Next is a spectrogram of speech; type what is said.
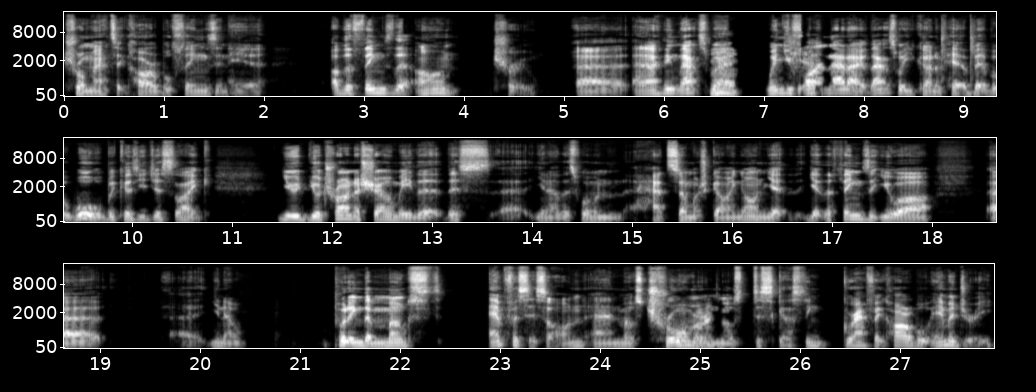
traumatic, horrible things in here are the things that aren't true. Uh, and I think that's where, Mm. when you Yeah. find that out, that's where you kind of hit a bit of a wall because you're just like, you you're trying to show me that this, uh, you know, this woman had so much going on, yet yet the things that you are, uh, uh, you know, putting the most emphasis on and most trauma Mhm. and most disgusting graphic horrible imagery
